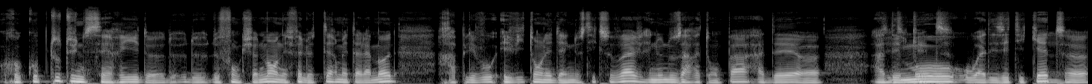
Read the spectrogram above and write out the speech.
recoupe toute une série de, de, fonctionnements. En effet, le terme est à la mode. Rappelez-vous, évitons les diagnostics sauvages et ne nous arrêtons pas à des, euh, à des, mots ou à des étiquettes, mm. euh,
